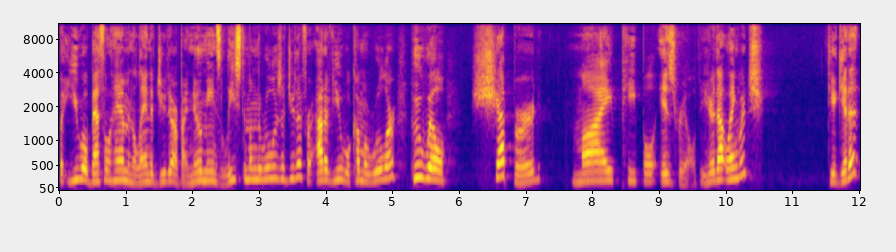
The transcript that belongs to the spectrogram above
But you, O Bethlehem, in the land of Judah, are by no means least among the rulers of Judah, for out of you will come a ruler who will shepherd my people Israel. Do you hear that language? Do you get it?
